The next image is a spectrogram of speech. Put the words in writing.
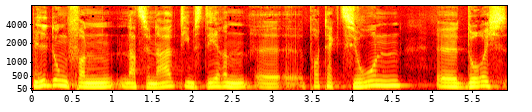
Bildung von Nationalteams, deren äh, Protektion äh, durch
